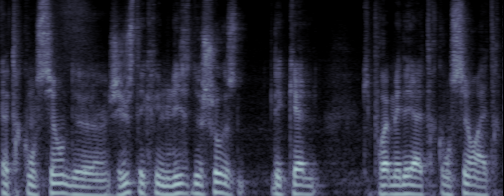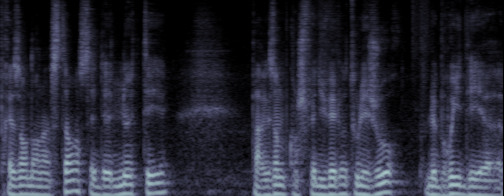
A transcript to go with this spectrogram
être conscient de... J'ai juste écrit une liste de choses desquelles qui pourraient m'aider à être conscient, à être présent dans l'instant, c'est de noter, par exemple quand je fais du vélo tous les jours, le bruit des, euh,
